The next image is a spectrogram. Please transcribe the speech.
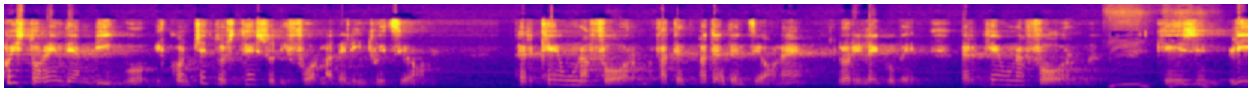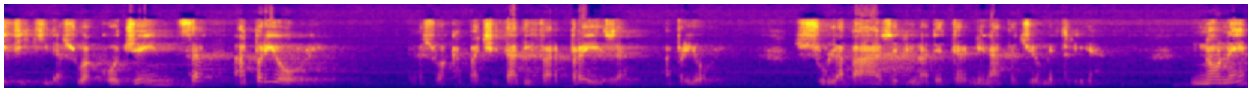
Questo rende ambiguo il concetto stesso di forma dell'intuizione, perché una forma, fate, fate attenzione, eh, lo rileggo bene, perché una forma che esemplifichi la sua cogenza a priori, la sua capacità di far presa a priori, sulla base di una determinata geometria, non è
